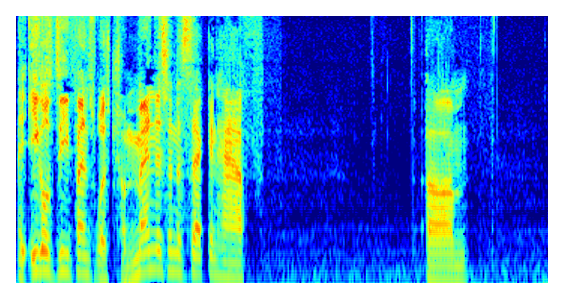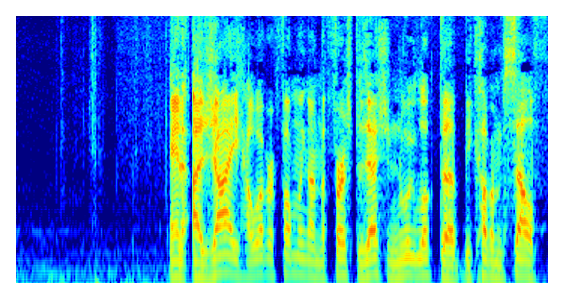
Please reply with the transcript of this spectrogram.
The Eagles defense was tremendous in the second half. Um, and Ajayi, however, fumbling on the first possession, really looked to become himself,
